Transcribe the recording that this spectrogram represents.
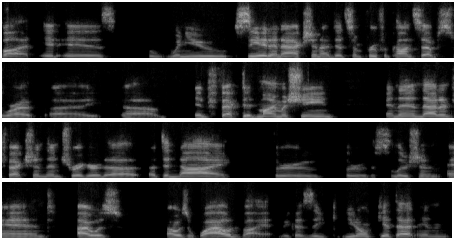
but it is when you see it in action. I did some proof of concepts where I, I uh, infected my machine and then that infection then triggered a, a deny through through the solution and i was I was wowed by it because you, you don't get that in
